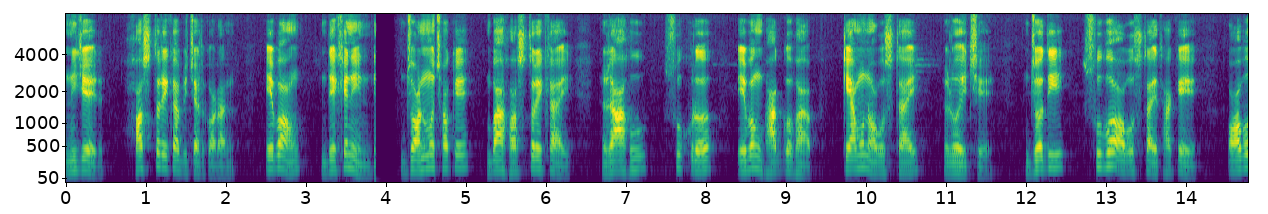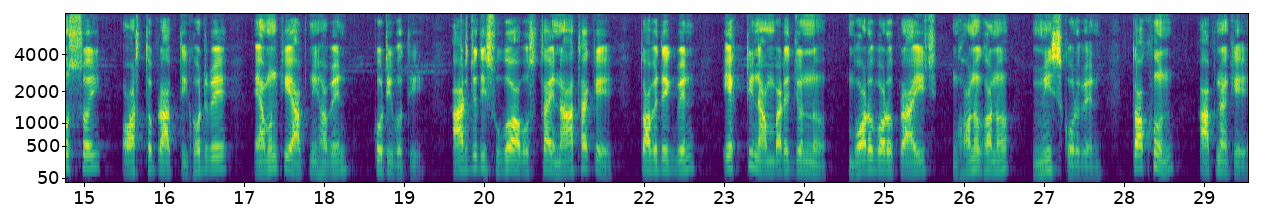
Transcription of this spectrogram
নিজের হস্তরেখা বিচার করান এবং দেখে নিন জন্মছকে বা হস্তরেখায় রাহু, শুক্র এবং ভাগ্যভাব কেমন অবস্থায় রয়েছে? যদি শুভ অবস্থায় থাকে, অবশ্যই অর্থপ্রাপ্তি ঘটবে, এমনকি আপনি হবেন কোটিপতি। আর যদি শুভ অবস্থায় না থাকে, তবে দেখবেন একটি নাম্বারের জন্য বড় বড় প্রাইজ ঘন ঘন মিস করবেন। তখন আপনাকে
